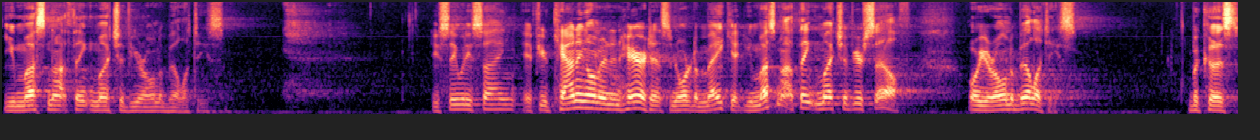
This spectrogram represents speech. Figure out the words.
you must not think much of your own abilities. You see what he's saying? If you're counting on an inheritance in order to make it, you must not think much of yourself or your own abilities. Because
